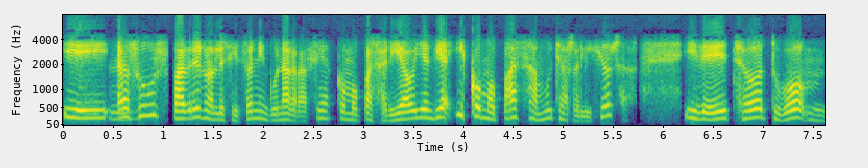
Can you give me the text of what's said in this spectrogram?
y a mm. sus padres no les hizo ninguna gracia, como pasaría hoy en día y como pasa a muchas religiosas. Y de hecho tuvo mm,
